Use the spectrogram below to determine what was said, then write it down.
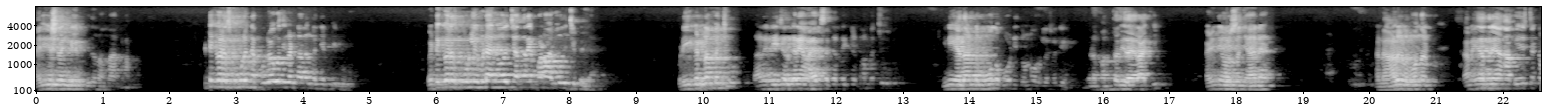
ഹരീഷനെങ്കിലും ഇത് നന്നാക്കണം. വെട്ടിക്കോര സ്കൂളിന്റെ പുരോഗതി കണ്ടാൽ നിങ്ങൾ ഞെട്ടിപ്പോകും. വെട്ടിക്കോര സ്കൂളിൽ ഇവിടെ അനുവദിച്ച അത്രയും പണം അനുവദിച്ചിട്ടില്ല. ഇവിടെ ഈ കെട്ടിടം വെച്ചു. ടീച്ചർക്കറിയാം ഹയർ സെക്കൻഡറി കെട്ടിടം വെച്ചു. ഇനി ഏതാണ്ട് മൂന്ന് കോടി തൊണ്ണൂറ് ലക്ഷം ഇവിടെ പദ്ധതി തയ്യാറാക്കി. കഴിഞ്ഞ ദിവസം കണ്ട ആളുകൾ പോകുന്നുണ്ട് കാരണം ഇതെന്താ ആ വേസ്റ്റ് ഒക്കെ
